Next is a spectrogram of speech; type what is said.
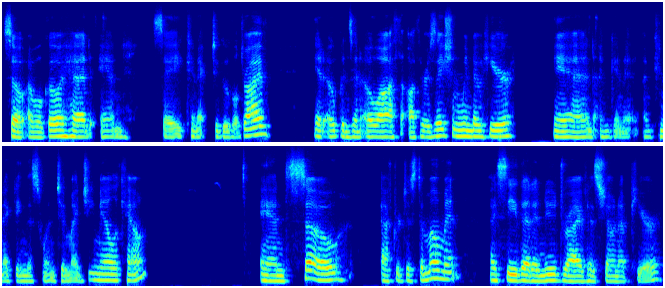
So I will go ahead and say connect to Google Drive. It opens an OAuth authorization window here. And I'm gonna, I'm connecting this one to my Gmail account. And so after just a moment, I see that a new drive has shown up here,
